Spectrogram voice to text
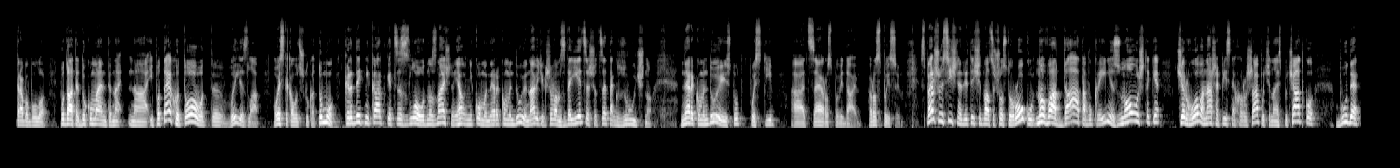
треба було подати документи на, на іпотеку, то от е, вилізла. Ось така от штука. Тому кредитні картки це зло однозначно. Я нікому не рекомендую, навіть якщо вам здається, що це так зручно. Не рекомендую і тут в пості це розповідаю, розписую. З 1 січня 2026 року нова дата в Україні знову ж таки чергова наша пісня хороша, починає спочатку. Буде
